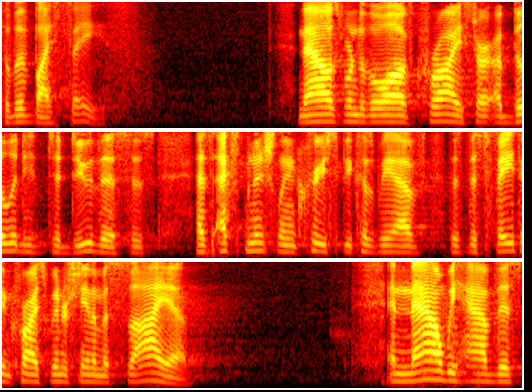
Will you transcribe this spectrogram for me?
to live by faith. Now, as we're under the law of Christ, our ability to do this is, has exponentially increased because we have this, this faith in Christ. We understand the Messiah. And now we have this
